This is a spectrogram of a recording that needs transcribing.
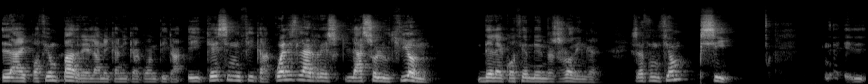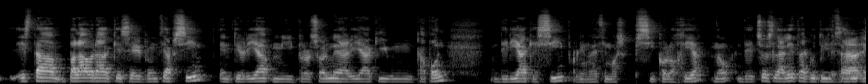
la ecuación padre de la mecánica cuántica. ¿Y qué significa? ¿Cuál es la, la solución de la ecuación de Schrödinger? Es la función psi. Esta palabra que se pronuncia psi, en teoría mi profesor me daría aquí un capón, diría que sí, porque no decimos psicología, ¿no? De hecho es la letra que utilizan Esa-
